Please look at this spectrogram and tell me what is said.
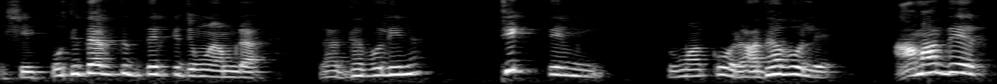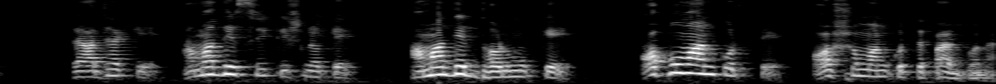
সেই পতিতার্থীদেরকে যেমন আমরা রাধা বলি না, ঠিক তেমনি তোমাকেও রাধা বলে আমাদের রাধাকে আমাদের শ্রীকৃষ্ণকে আমাদের ধর্মকে অপমান করতে অসম্মান করতে পারব না।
